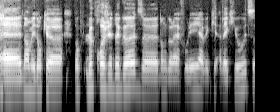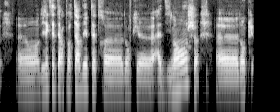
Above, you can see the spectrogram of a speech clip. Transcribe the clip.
Euh, non, mais donc, euh, donc le projet de Gods, donc dans la foulée avec avec Youth, on disait que c'était un peu retardé peut-être donc à dimanche. donc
